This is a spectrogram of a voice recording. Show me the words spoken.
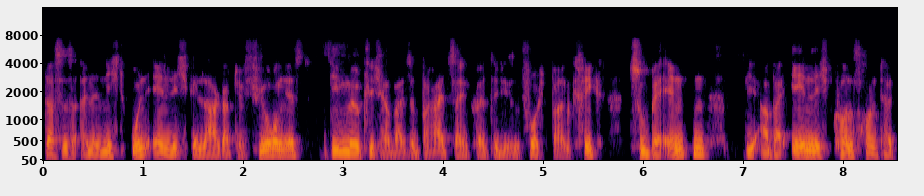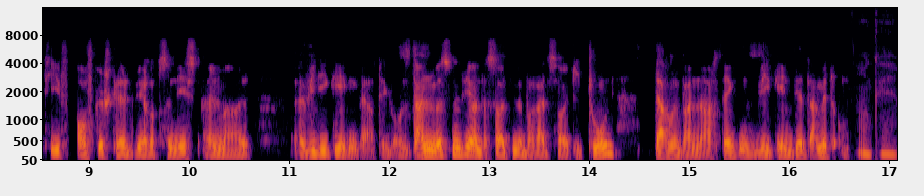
dass es eine nicht unähnlich gelagerte Führung ist, die möglicherweise bereit sein könnte, diesen furchtbaren Krieg zu beenden, die aber ähnlich konfrontativ aufgestellt wäre zunächst einmal äh, wie die gegenwärtige. Und dann müssen wir, und das sollten wir bereits heute tun, darüber nachdenken, wie gehen wir damit um. Okay.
